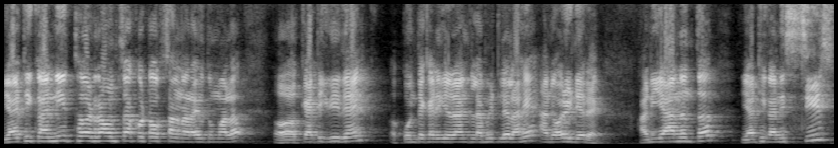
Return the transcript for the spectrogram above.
या ठिकाणी थर्ड राऊंडचा कट ऑफ सांगणार आहे तुम्हाला. कॅटेगरी रँक कोणत्या कॅटेगरी रँकला भेटलेला आहे आणि ऑल रँक आणि यानंतर या ठिकाणी सीट्स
